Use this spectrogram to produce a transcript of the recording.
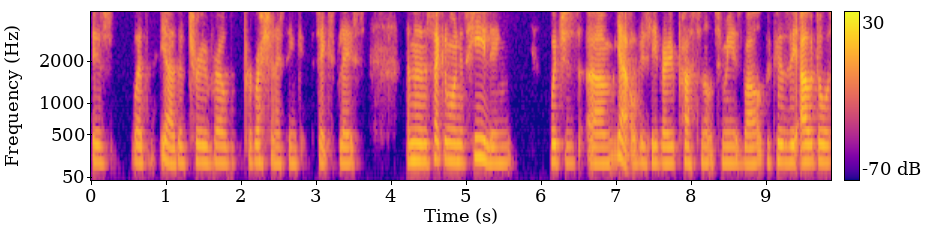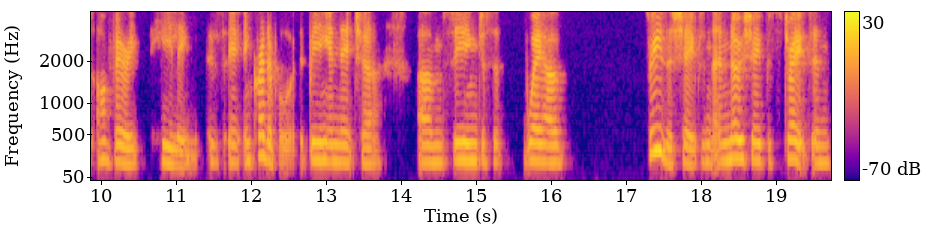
is where the, yeah the true real progression I think takes place. And then the second one is healing, which is um, yeah obviously very personal to me as well because the outdoors are very healing. It's incredible being in nature, um, seeing just the way how trees are shaped and, and no shape is straight and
